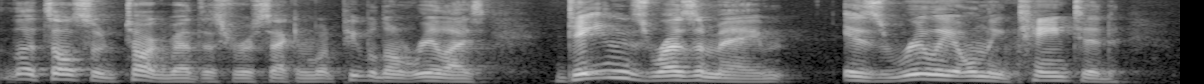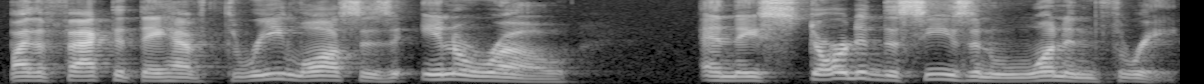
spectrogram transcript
let's also talk about this for a second. What people don't realize Dayton's resume is really only tainted by the fact that they have three losses in a row and they started the season one and three.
